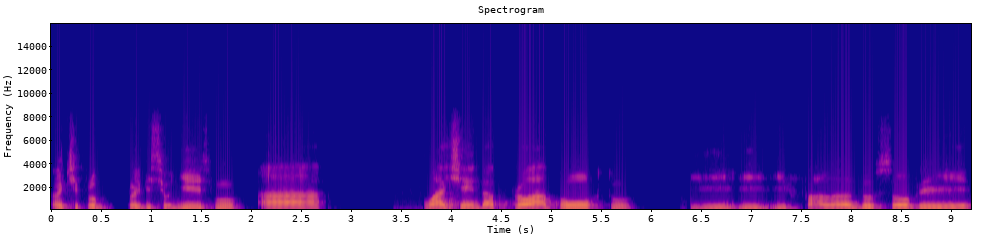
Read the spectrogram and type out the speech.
antiproibicionismo, a, uma agenda pró-aborto e, e, e falando sobre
